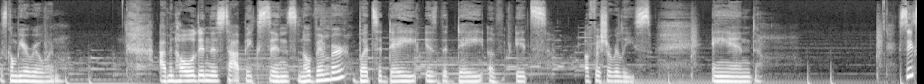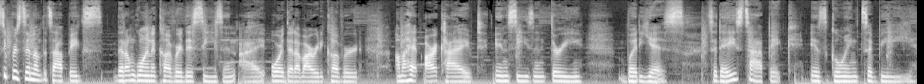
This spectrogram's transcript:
is going to be a real one. I've been holding this topic since November, but today is the day of its official release. And 60% of the topics that I'm going to cover this season, I or that I've already covered, um, I had archived in season three. But yes, today's topic is going to be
